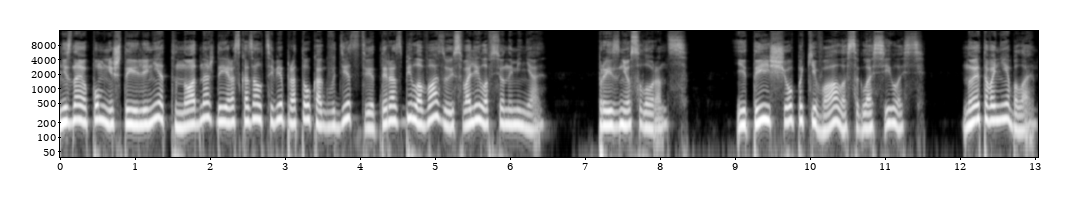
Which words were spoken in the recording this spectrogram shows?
Не знаю, помнишь ты или нет, но однажды я рассказал тебе про то, как в детстве ты разбила вазу и свалила все на меня», — произнес Лоренс. «И ты еще покивала, согласилась. Но этого не было».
